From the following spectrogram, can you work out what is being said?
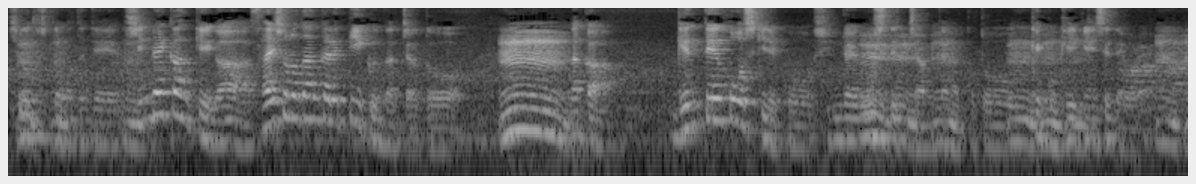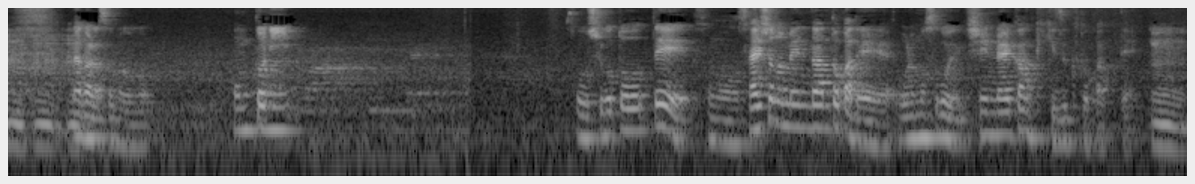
仕事してて思ってて、うん信頼関係が最初の段階でピークになっちゃうと、うん。なんか減点方式でこう信頼が落ちてっちゃうみたいなことをうんうんうん。結構経験してて俺、うんうんうんうん。だからその本当にそう仕事でその最初の面談とかで俺もすごい信頼関係築くとかってうん。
